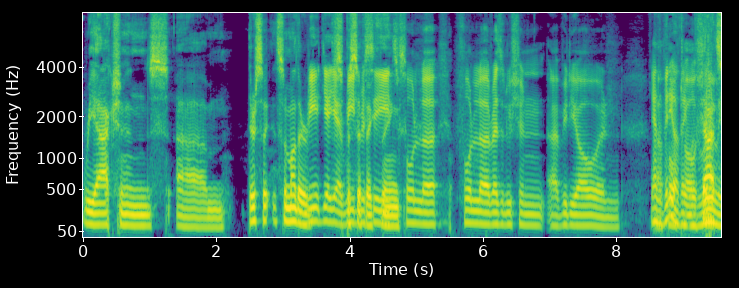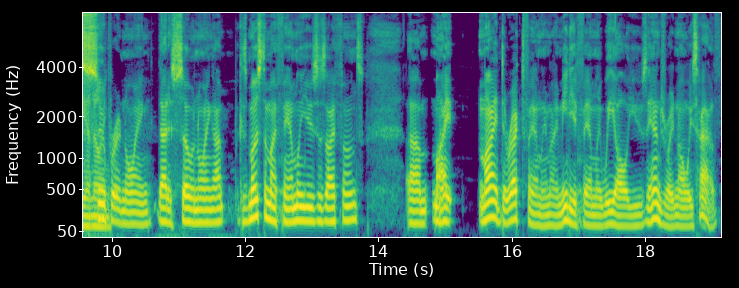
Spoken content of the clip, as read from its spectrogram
reactions. Um, there's some other Read, yeah, yeah. Read receipts, things. full, uh, full uh, resolution uh, video, and Yeah, the uh, video thing was photos. That's really annoying. super annoying. That is so annoying. I'm because most of my family uses iPhones. Um, my my direct family, my immediate family, we all use Android and always have.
